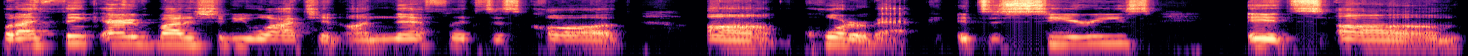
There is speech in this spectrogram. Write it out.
But I think everybody should be watching on Netflix. It's called um Quarterback. It's a series. It's um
